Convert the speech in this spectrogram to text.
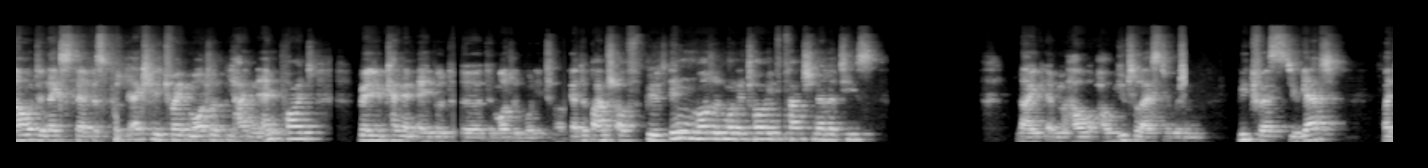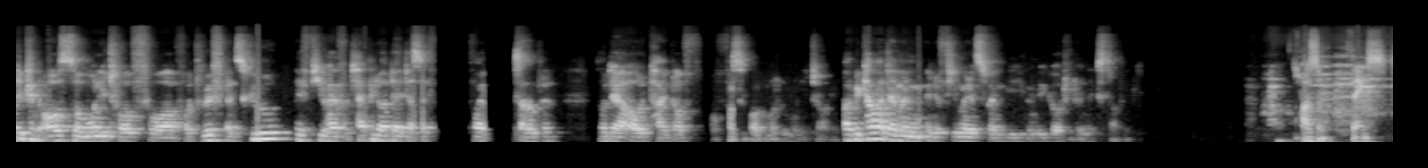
now the next step is put actually trained model behind an endpoint where you can enable the, the model monitoring. Get a bunch of built-in model monitoring functionalities, like um, how, how utilized your requests you get, but you can also monitor for, for drift and skew if you have a tabular data set, for example. So there are all kind of, of about model monitoring. But we cover them in, in a few minutes when we when we go to the next topic. Awesome. Thanks.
